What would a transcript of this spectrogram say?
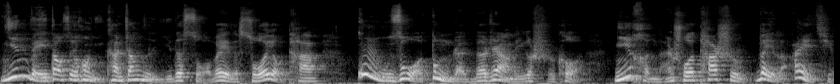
因为到最后，你看章子怡的所谓的所有她故作动人的这样的一个时刻，你很难说她是为了爱情，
